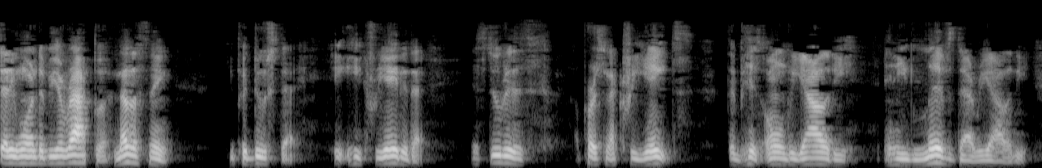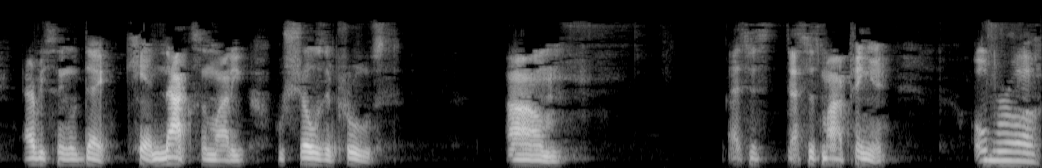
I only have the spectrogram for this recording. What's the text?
said he wanted to be a rapper. Another thing, he produced that. He he created that. This dude is a person that creates the, his own reality and he lives that reality every single day. Can't knock somebody who shows and proves. Um, that's just that's just my opinion. Overall,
